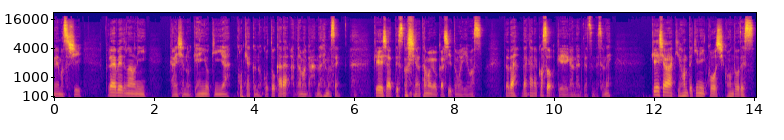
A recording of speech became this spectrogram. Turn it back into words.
えますし、プライベートなのに会社の現預金や顧客のことから頭が離れません。経営者って少し頭がおかしいとも言えます。ただ、だからこそ経営が成り立つんですよね。経営者は基本的に公私混同です。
